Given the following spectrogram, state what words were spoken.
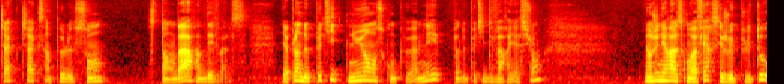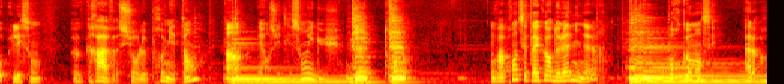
tchac tchac, c'est un peu le son standard des valses. Il y a plein de petites nuances qu'on peut amener, plein de petites variations, mais en général ce qu'on va faire c'est jouer plutôt les sons euh, graves sur le premier temps, 1, et ensuite les sons aigus, 2, 3. On va prendre cet accord de La mineur pour commencer. Alors,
